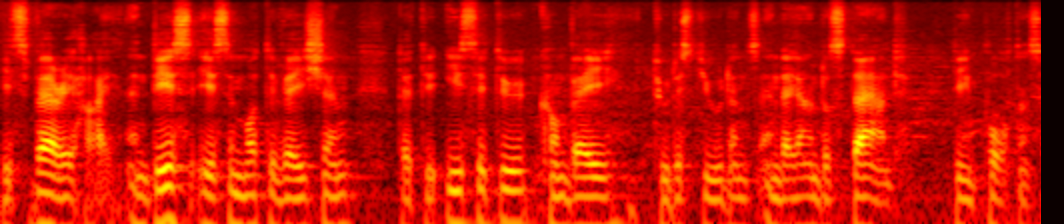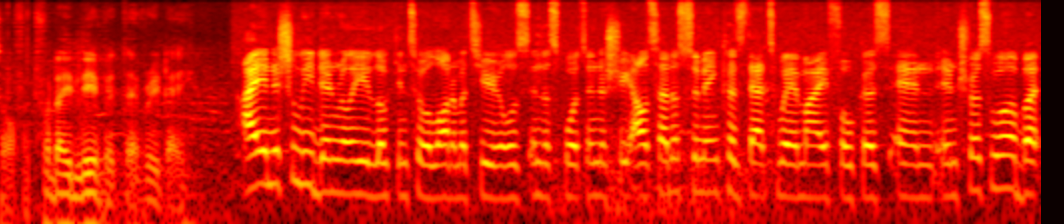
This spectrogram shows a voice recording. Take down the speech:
is very high. And this is a motivation that is easy to convey to the students and they understand the importance of it, for they live it every day. I initially didn't really look into a lot of materials in the sports industry outside of swimming because that's where my focus and interests were. But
